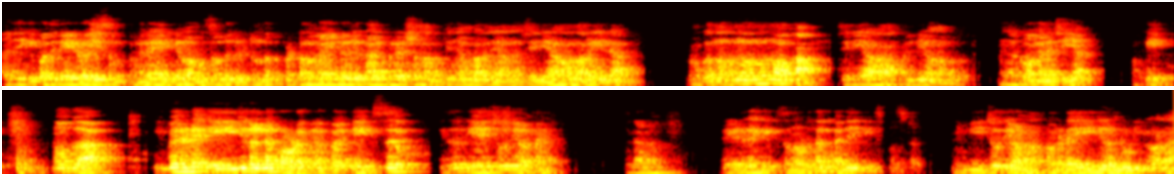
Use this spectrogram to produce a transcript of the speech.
അജയ്ക്ക് പതിനേഴ് വയസ്സും അങ്ങനെ ആയിരിക്കണം റിസൾട്ട് കിട്ടേണ്ടത് പെട്ടെന്ന് മൈൻഡ് ഒരു കാൽക്കുലേഷൻ നടത്തി ഞാൻ പറഞ്ഞതാണ്. ശരിയാണോ എന്ന് അറിയില്ല. നമുക്കൊന്ന് ഒന്ന് ഒന്ന് നോക്കാം. ശരിയാണോ അല്ലയോ എന്നുള്ളത്. നിങ്ങൾക്കും അങ്ങനെ ചെയ്യാം. ഓക്കെ. നോക്കുക. ഇവരുടെ ഏജുകളുടെ പ്രോഡക്റ്റ് അപ്പൊ എക്സ് ഇത് എ ചോദ്യമാണ്. എന്താണ്? രേണുകയ്ക്ക് എക്സ് എന്ന് കൊടുത്താൽ അജയ്ക്ക് എക്സ് ഫസ്റ്റ് ഇനി ബി ചോദ്യമാണ്. അവരുടെ ഏജ് കണ്ടുപിടിക്കുവാണ്.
